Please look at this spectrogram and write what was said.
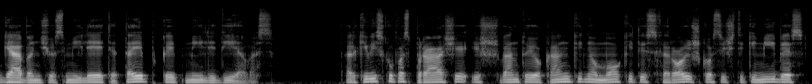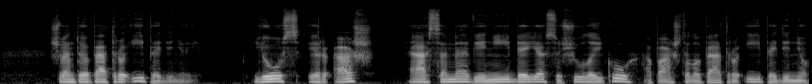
gebančius mylėti taip, kaip myli Dievas. Arkivyskupas prašė iš šventojo kankinio mokytis herojiškos ištikimybės šventojo Petro įpėdiniui. Jūs ir aš esame vienybėje su šių laikų apaštalo Petro įpėdiniu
